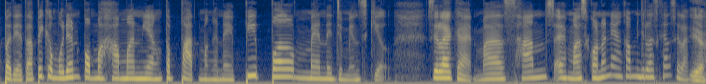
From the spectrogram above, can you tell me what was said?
dapat ya, tapi kemudian pemahaman yang tepat mengenai people management skill. Silakan Mas Hans eh Mas Konan yang akan menjelaskan silakan. Iya.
